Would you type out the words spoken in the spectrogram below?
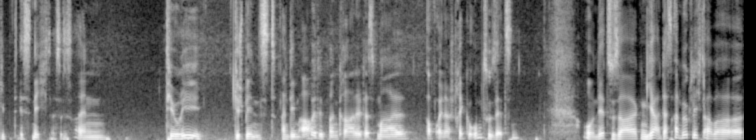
gibt es nicht. Das ist ein Theoriegespinst, an dem arbeitet man gerade, das mal auf einer Strecke umzusetzen. Und jetzt zu sagen, ja, das ermöglicht aber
